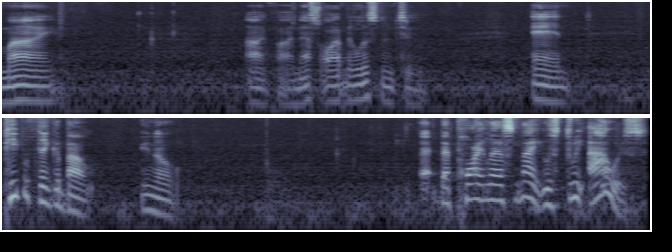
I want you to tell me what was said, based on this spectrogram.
my iPod, and that's all I've been listening to. And people think about, you know, that, that party last night. It was three hours,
